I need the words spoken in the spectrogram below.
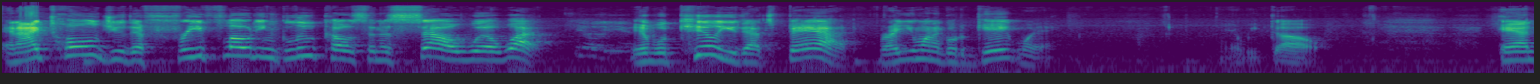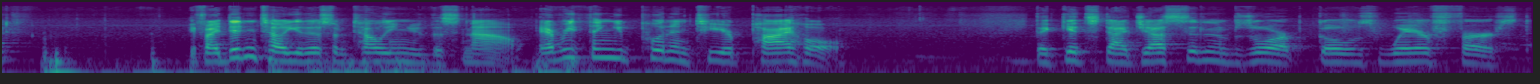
And I told you that free floating glucose in a cell will what? Kill you. It will kill you. That's bad, right? You want to go to Gateway. Here we go. And if I didn't tell you this, I'm telling you this now. Everything you put into your pie hole that gets digested and absorbed goes where first?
